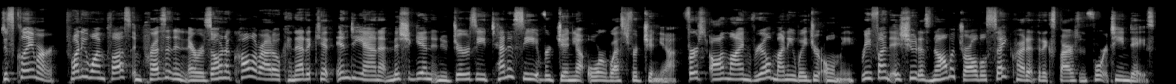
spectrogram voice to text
Disclaimer 21 plus and present in Arizona, Colorado, Connecticut, Indiana, Michigan, New Jersey, Tennessee, Virginia, or West Virginia. First online real money wager only. Refund issued as non withdrawable site credit that expires in 14 days.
